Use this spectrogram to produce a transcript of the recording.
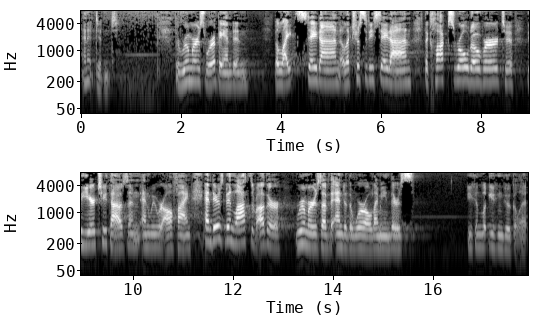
And it didn't. The rumors were abandoned. The lights stayed on, electricity stayed on, the clocks rolled over to the year 2000, and we were all fine. And there's been lots of other rumors of the end of the world. I mean, there's you can look, you can Google it.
